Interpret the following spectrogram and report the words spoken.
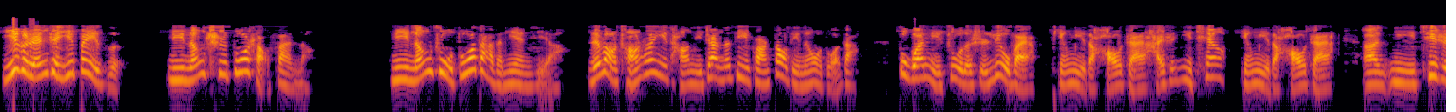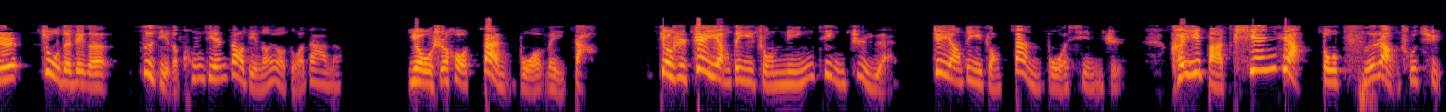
一个人这一辈子，你能吃多少饭呢？你能住多大的面积啊？人往床上一躺，你占的地方到底能有多大？不管你住的是六百平米的豪宅，还是一千平米的豪宅啊，你其实住的这个自己的空间到底能有多大呢？有时候淡泊为大。就是这样的一种宁静致远，这样的一种淡泊心智，可以把天下都辞让出去，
